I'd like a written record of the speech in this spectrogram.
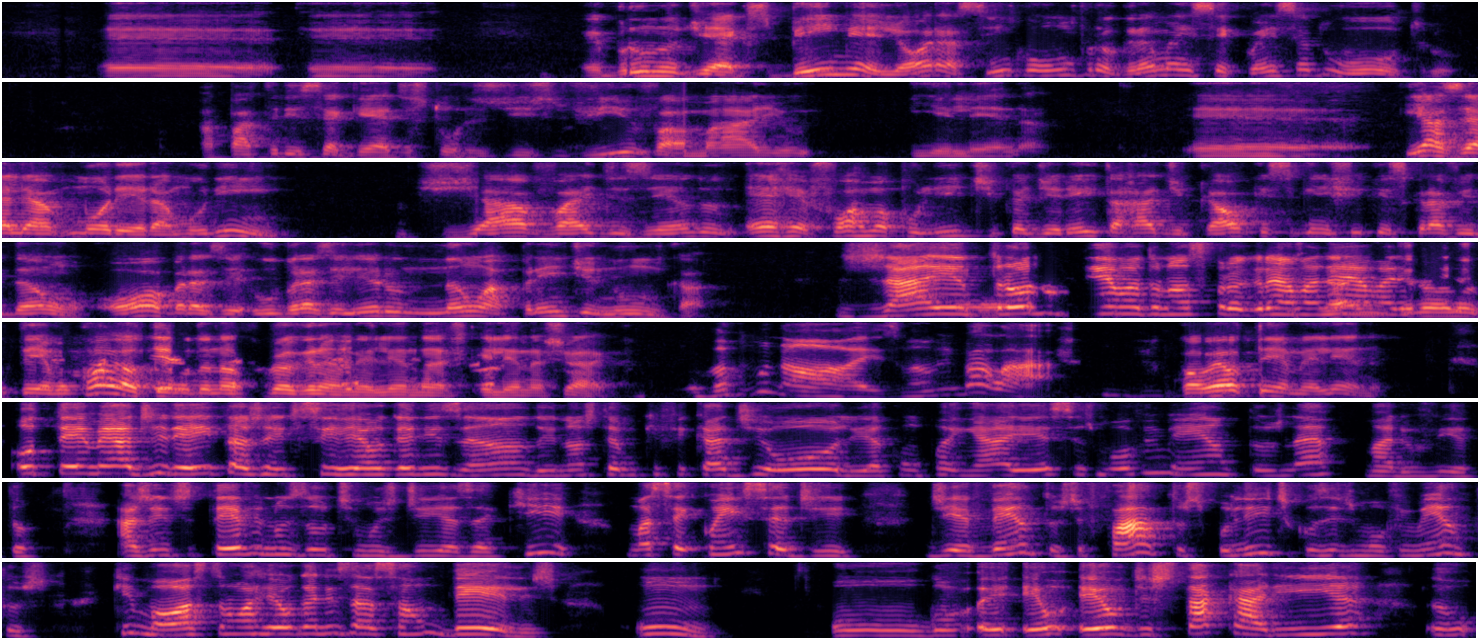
É, é, é Bruno Diex, bem melhor assim com um programa em sequência do outro. A Patrícia Guedes Torres diz: Viva Mário e Helena. É, e a Zélia Moreira Amorim já vai dizendo é reforma política direita radical que significa escravidão. Oh, o brasileiro não aprende nunca. Já entrou é. no tema do nosso programa, né, Já né, Entrou no tema. Qual é o tema do nosso programa, Helena, Helena Chagas? Vamos nós, vamos embalar. Qual é o tema, Helena? O tema é a direita, a gente se reorganizando, e nós temos que ficar de olho e acompanhar esses movimentos, né, Mário Vitor? A gente teve nos últimos dias aqui uma sequência de, de eventos, de fatos políticos e de movimentos que mostram a reorganização deles. Um, o, eu, eu destacaria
